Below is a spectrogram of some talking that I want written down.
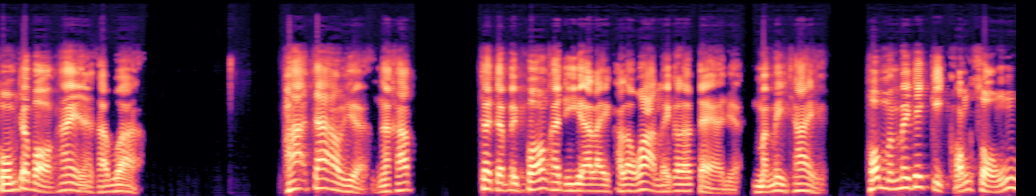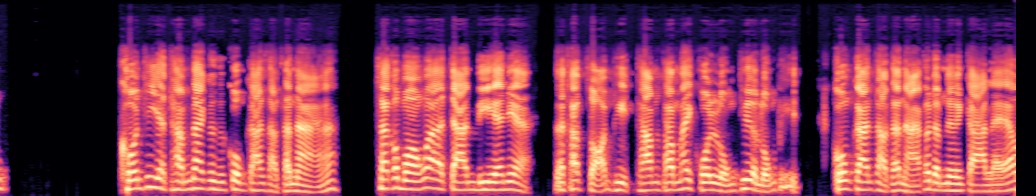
ผมจะบอกให้นะครับว่า พระเจ้าเนี่ยนะครับ ถ้าจะไปฟ้องคดีอะไรคารวาสอะไรก็แล้วแต่เนี่ย มันไม่ใช่ เพราะมันไม่ใช่กิจของสงฆ์คนที่จะทำได้ก็คือกรมการศาสนา ถ้าเขามองว่าอาจารย์เบียร์เนี่ยนะครับ สอนผิดทำทำให้คนหลงเชื่อหลงผิด กรมการศาสนาก็ดำเนินการแล้ว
